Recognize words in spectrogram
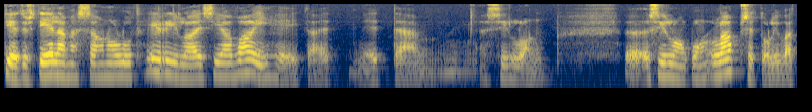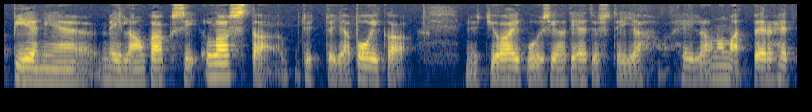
tietysti elämässä on ollut erilaisia vaiheita, että silloin, silloin kun lapset olivat pieniä, meillä on kaksi lasta, tyttö ja poika, nyt jo aikuisia tietysti ja heillä on omat perheet,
